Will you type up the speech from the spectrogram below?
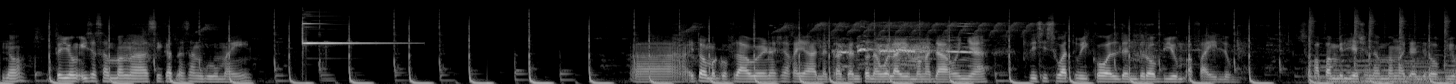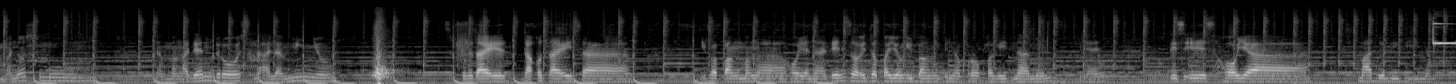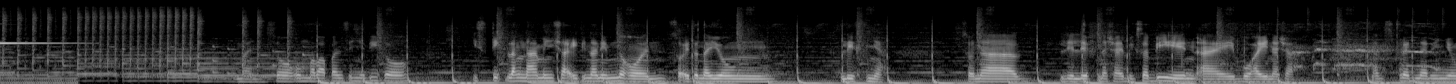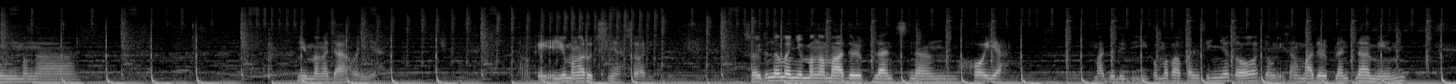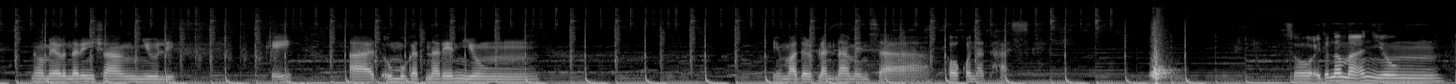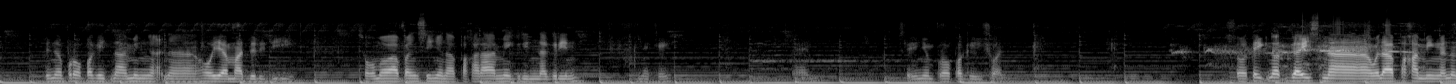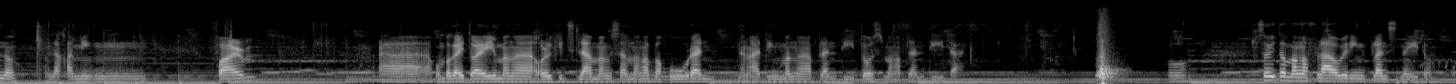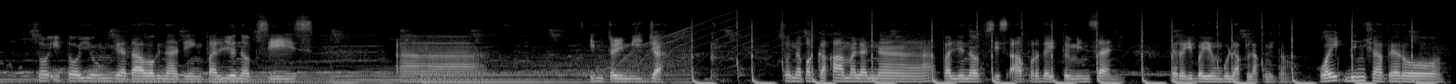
No? Ito yung isa sa mga sikat na sanggumay. Ito mag-flower na siya kaya nagkaganto na wala yung mga dahon niya. This is what we call Dendrobium aphyllum. So kapamilya siya ng mga Dendrobium anosmum, ng mga dendros na alam ninyo. So punta tayo, dako tayo sa iba pang mga hoya natin. So ito pa yung ibang pinapropagate namin. Yan. This is Hoya Madolidi naman. So kung mapapansin nyo dito, stick lang namin siya itinanim noon. So ito na yung leaf niya. So nag-lift na siya. Ibig sabihin ay buhay na siya. Nag-spread na rin yung mga yung mga dahon niya. Okay, yung mga roots niya, sorry. So ito naman yung mga mother plants ng Hoya. Madolidi. Kung mapapansin nyo to, itong isang mother plant namin, no, meron na rin siyang new leaf. Okay? At umugat na rin yung yung mother plant namin sa coconut husk. So, ito naman yung pinapropagate namin nga na Hoya madulidii. So, kung mapapansin nyo, napakarami, green na green. Okay? Yan. So, yun yung propagation. So, take note guys na wala pa kaming ano no, wala kaming farm uh, kumbaga ito ay yung mga orchids lamang sa mga bakuran ng ating mga plantitos, mga plantita. So, so ito mga flowering plants na ito. So ito yung tinatawag nating Phalaenopsis uh, intermedia. So napagkakamalan na Phalaenopsis aphrodite minsan. Pero iba yung bulaklak nito. White din siya pero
